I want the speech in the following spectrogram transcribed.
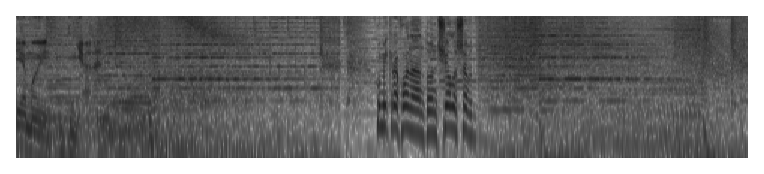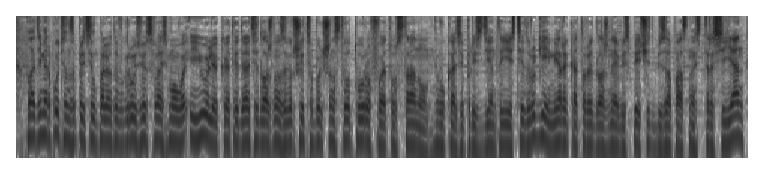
Темы дня. У микрофона Антон Челышев. Владимир Путин запретил полеты в Грузию с 8 июля. К этой дате должно завершиться большинство туров в эту страну. В указе президента есть и другие меры, которые должны обеспечить безопасность россиян.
